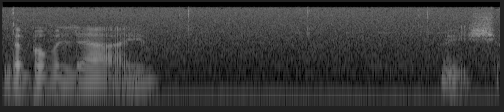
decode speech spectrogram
Добавляем. И еще.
